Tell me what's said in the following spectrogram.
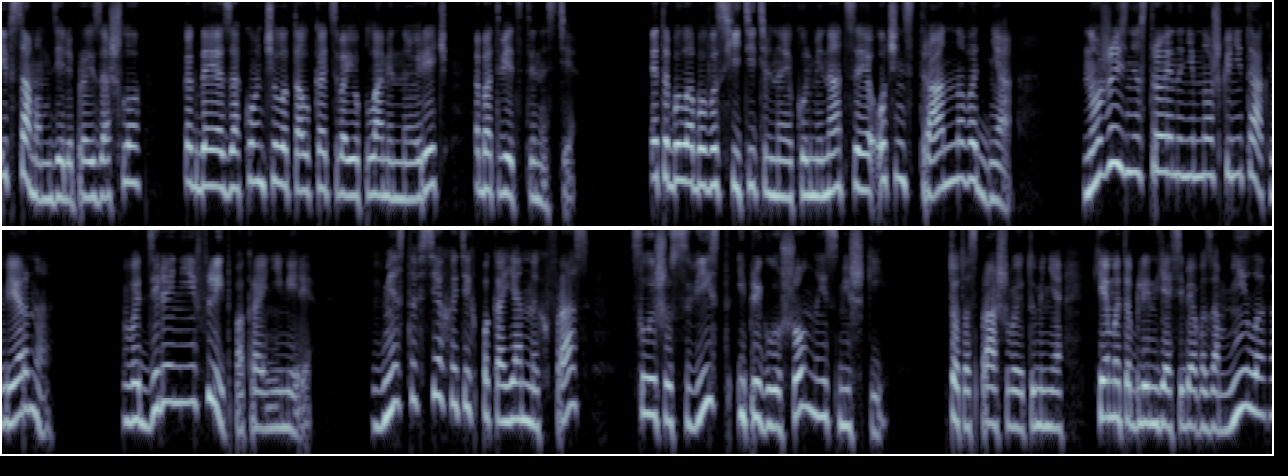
и в самом деле произошло, когда я закончила толкать свою пламенную речь об ответственности. Это была бы восхитительная кульминация очень странного дня — но жизнь устроена немножко не так, верно? В отделении флит, по крайней мере. Вместо всех этих покаянных фраз слышу свист и приглушенные смешки. Кто-то спрашивает у меня, кем это, блин, я себя возомнила,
